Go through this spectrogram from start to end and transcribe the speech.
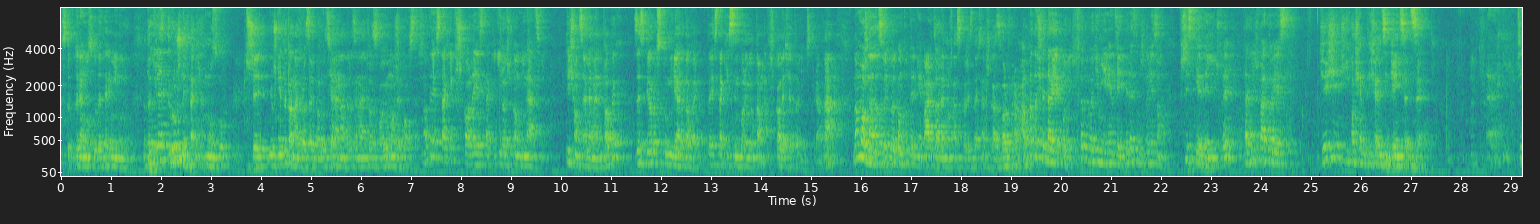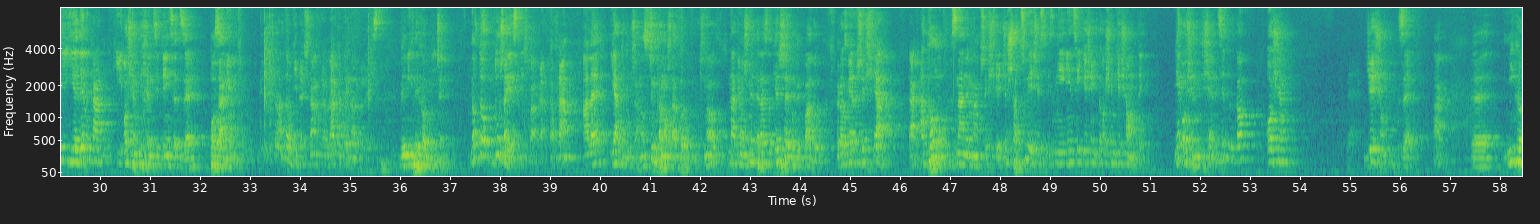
strukturę mózgu determinują. No to ile różnych takich mózgów przy, już nie tylko na drodze ewolucji, ale na drodze nawet rozwoju może powstać? No to jest taki w szkole, jest taki ilość kombinacji tysiąc elementowych ze zbioru 100 miliardowego. To jest taki symbol Newtona, w szkole się to liczy, prawda? No można, no zwykły komputer nie bardzo, ale można skorzystać na przykład z Wolfram Alpha, to się daje policzyć. To wychodzi mniej więcej tyle, z tym, że to nie są wszystkie te liczby. Ta liczba to jest 10 i 8500 zer. E, Czyli jedynka i 8500 zer poza nią. No to widać tam, prawda? Tutaj na dole jest wynik tych obliczeń. No to duża jest liczba, pra- prawda? Ale jak duża? No z czym to można porównać? No nawiążmy teraz do pierwszego wykładu. Rozmiar wszechświata. Tak? Atomów w znanym nam wszechświecie szacuje się jest mniej więcej 10 do 80. Nie 8 tysięcy, tylko 8 dziesiąt zer. Tak? E, Mikro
